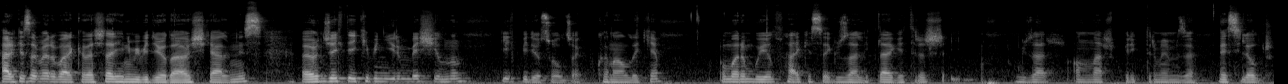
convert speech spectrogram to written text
Herkese merhaba arkadaşlar. Yeni bir video daha hoş geldiniz. Ee, Öncelikle 2025 yılının ilk videosu olacak bu kanaldaki. Umarım bu yıl herkese güzellikler getirir. Güzel anlar biriktirmemize vesile olur.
